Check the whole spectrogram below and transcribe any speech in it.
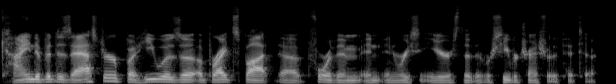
kind of a disaster, but he was a, a bright spot uh, for them in, in recent years. The, the receiver transfer that Pitt took.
